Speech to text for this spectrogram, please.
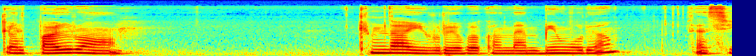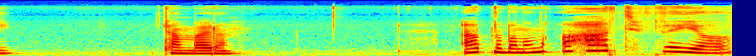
Gel Byron. Kim daha iyi vuruyor bakalım. Ben bin vuruyorum. Sen Tam Byron. Atma bana onu. Aha tife ya.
